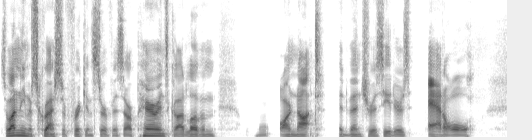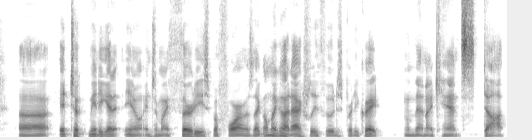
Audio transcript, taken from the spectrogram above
so i didn't even scratch the freaking surface our parents god love them are not adventurous eaters at all uh, it took me to get you know into my 30s before i was like oh my god actually food is pretty great and then i can't stop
